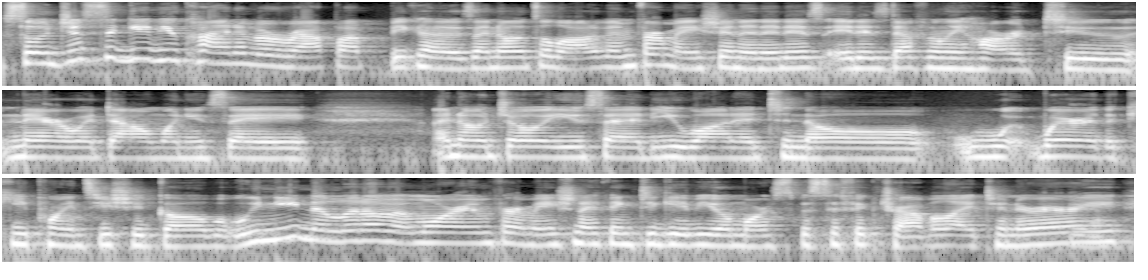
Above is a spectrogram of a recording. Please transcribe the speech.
So just to give you kind of a wrap up, because I know it's a lot of information, and it is it is definitely hard to narrow it down when you say. I know Joey, you said you wanted to know wh- where are the key points you should go, but we need a little bit more information, I think, to give you a more specific travel itinerary,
